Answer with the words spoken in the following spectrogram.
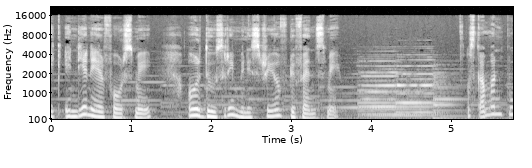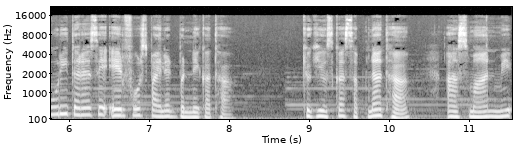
एक इंडियन एयरफोर्स में और दूसरी मिनिस्ट्री ऑफ़ डिफेंस में। उसका मन पूरी तरह से एयरफोर्स पायलट बनने का था, क्योंकि उसका सपना था आसमान में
